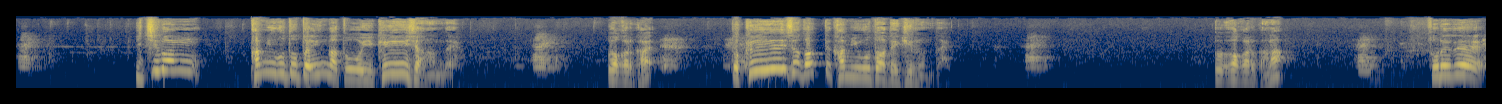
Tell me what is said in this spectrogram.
はい。一番神事と縁が遠い経営者なんだよはい。わかるかい？で経営者だって神事はできるんだよはい。わかるかな？はい。それで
